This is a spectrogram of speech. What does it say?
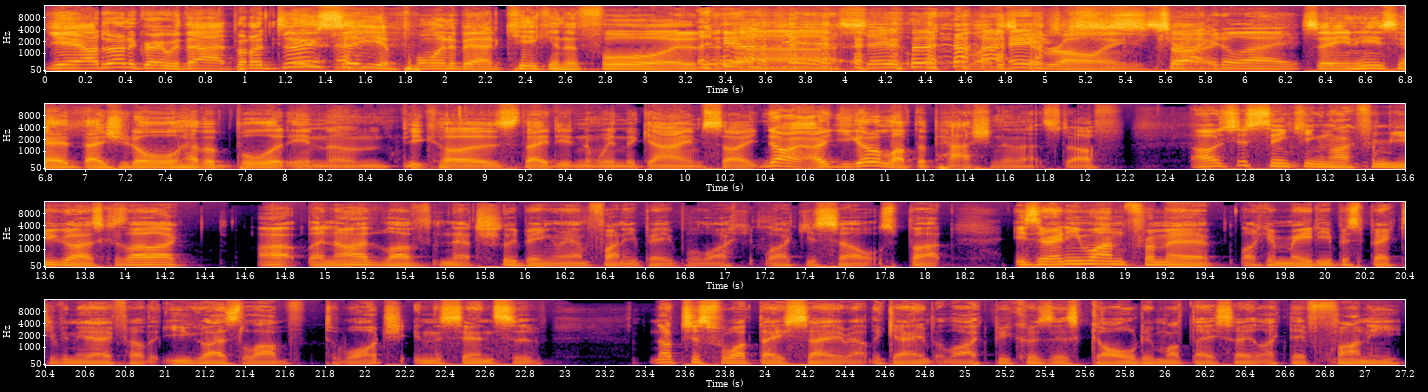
"Yeah, I don't agree with that, but I do see your point about kicking it forward." Uh, yeah, see let's get rolling. straight So- away. So in his head, they should all have a bullet in them because they didn't win the game. So no, uh, you got to love the passion in that stuff. I was just thinking, like from you guys, because I like, uh, and I love naturally being around funny people like like yourselves. But is there anyone from a like a media perspective in the AFL that you guys love to watch in the sense of not just for what they say about the game, but like because there's gold in what they say, like they're funny,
